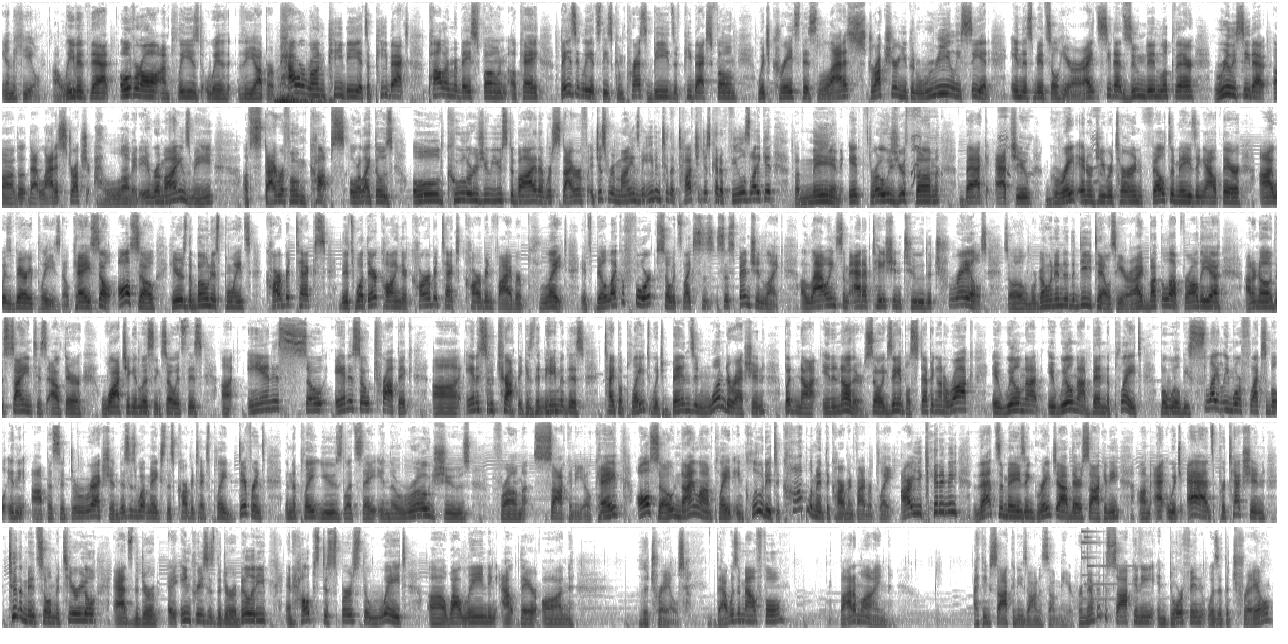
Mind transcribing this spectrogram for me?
and the heel. I'll leave it at that. Overall, I'm pleased with the upper. Power Run PB, it's a Pebax polymer-based foam, okay? Basically, it's these compressed beads of Pebax foam, which creates this lattice structure. You can really see it in this midsole here, all right? See that zoomed in look there? Really see that, uh, the, that lattice structure? I love it. It reminds me of styrofoam cups or like those old coolers you used to buy that were styrofoam. It just reminds me, even to the touch, it just kind of feels like it. But man, it throws your thumb back at you. Great energy return. Felt amazing out there. I was very pleased. Okay, so also here's the bonus points. Carbitex, it's what they're calling their Carbitex carbon fiber plate. It's built like a fork, so it's like su suspension like, allowing some adaptation to the trails. So we're going into the details here right? Buckle up for all the, uh, I don't know, the scientists out there watching and listening. So it's this uh, aniso, anisotropic. Uh, anisotropic is the name of this type of plate, which bends in one direction but not in another. So, example: stepping on a rock, it will not it will not bend the plate, but will be slightly more flexible in the opposite direction. This is what makes this Carbitex plate different than the plate used, let's say, in the road shoes from Saucony, okay? Also, nylon plate included to complement the carbon fiber plate. Are you kidding me? That's amazing. Great job there, Saucony, um, at, which adds protection to the midsole material, adds the dura- uh, increases the durability, and helps disperse the weight uh, while landing out there on the trails. That was a mouthful. Bottom line, I think Saucony's onto something here. Remember the Saucony Endorphin was at the trail?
